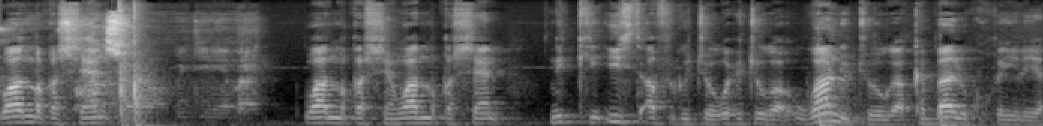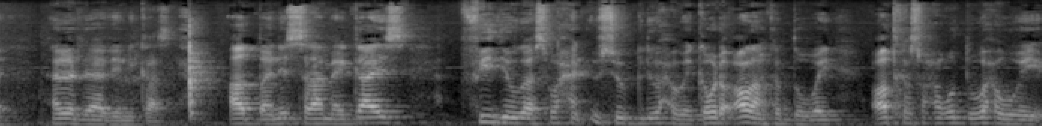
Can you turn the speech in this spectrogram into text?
Waad maqasheen. waad maqasheen waad maqasheen. Ninkii east africa jooga wuxuu joogaa uganda jooga kambalu ku qaylaya hala raadiya ninkaas. Aad baan islaamaya guys videogaas waxaan u soo geliyay waxa weye gabadha codan ka duubay. Codkaas waxaan ku duubay waxa weeye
